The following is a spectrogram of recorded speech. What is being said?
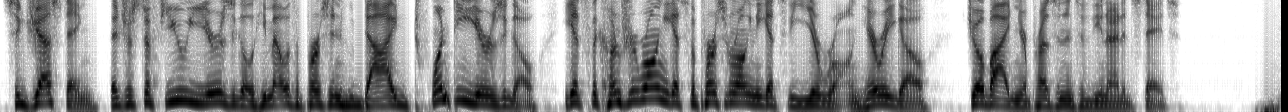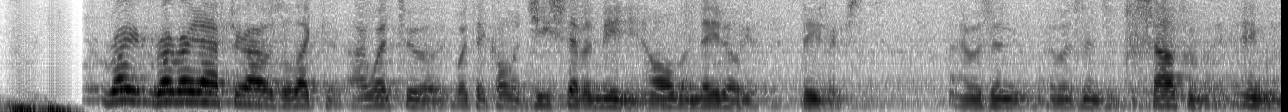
suggesting that just a few years ago he met with a person who died 20 years ago. He gets the country wrong, he gets the person wrong, and he gets the year wrong. Here we go. Joe Biden, you're president of the United States. Right, right, right after I was elected, I went to a, what they call a G7 meeting, all the NATO leaders. And it was in it was in the south of England,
